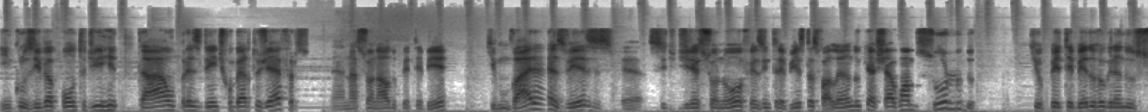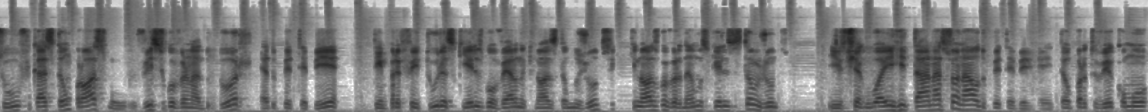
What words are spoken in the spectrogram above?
inclusive a ponto de irritar o presidente Roberto Jefferson né, nacional do PTB, que várias vezes é, se direcionou, fez entrevistas falando que achava um absurdo que o PTB do Rio Grande do Sul ficasse tão próximo. O vice-governador é do PTB, tem prefeituras que eles governam que nós estamos juntos e que nós governamos que eles estão juntos. E isso chegou a irritar a nacional do PTB. Então, para tu ver como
